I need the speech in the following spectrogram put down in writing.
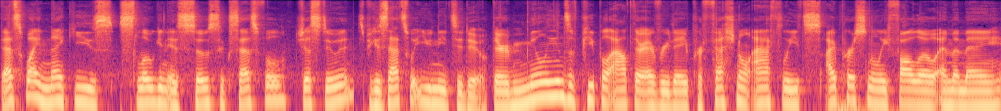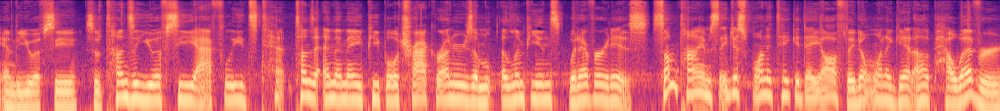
That's why Nike's slogan is so successful, just do it. It's because that's what you need to do. There are millions of people out there every day, professional athletes. I personally follow MMA and the UFC, so tons of UFC athletes, tons of MMA people, track runners, Olympians, whatever it is. Sometimes they just want to take a day off. They don't want to get up. However,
